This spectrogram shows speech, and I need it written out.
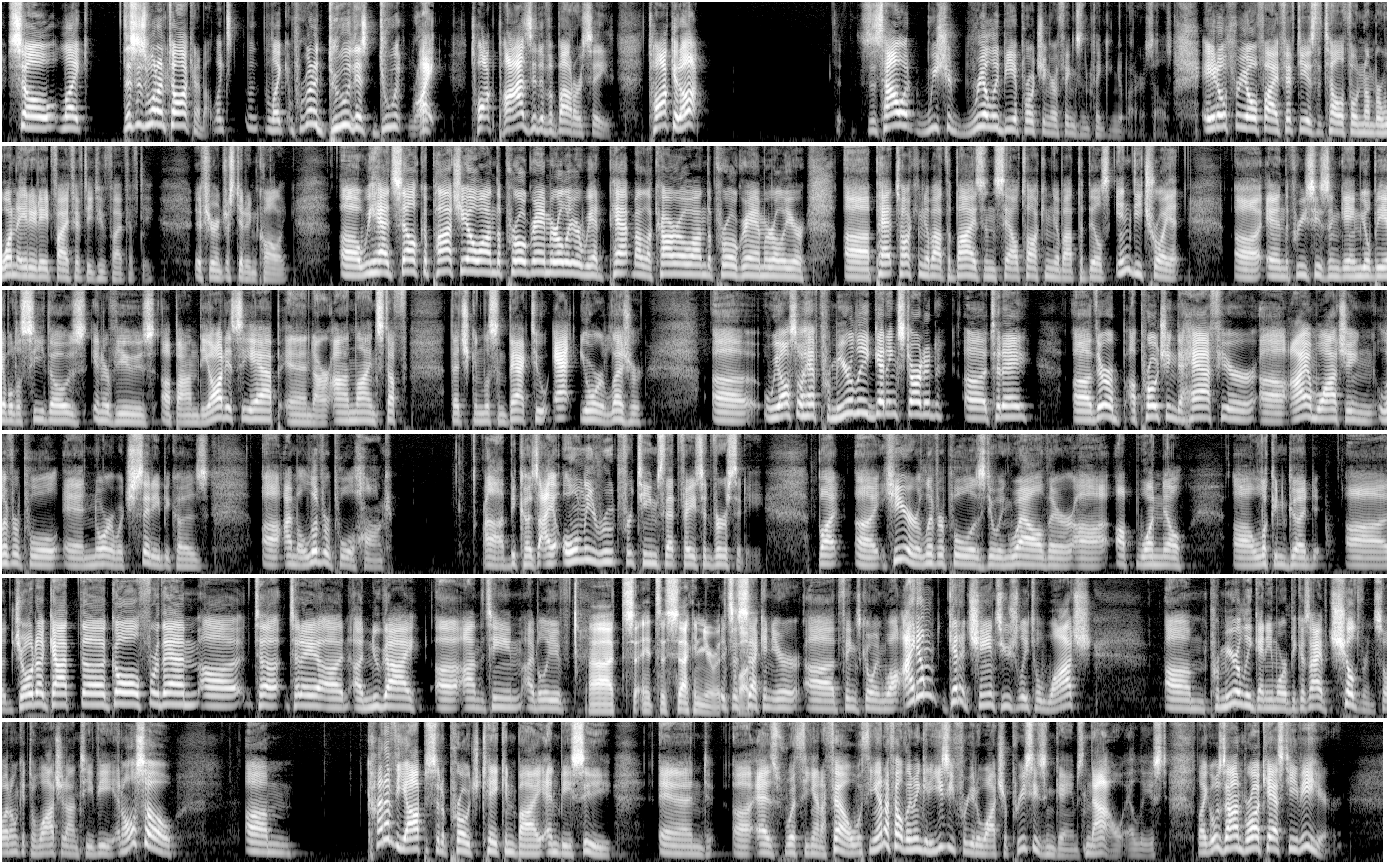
So, like, this is what I'm talking about. Like, like if we're gonna do this, do it right. Talk positive about our city. Talk it up. This is how it, we should really be approaching our things and thinking about ourselves. 803-0550 is the telephone number, 1-888-550-2550, if you're interested in calling. Uh, we had Sal Capaccio on the program earlier. We had Pat Malacaro on the program earlier. Uh, Pat talking about the Bison, Sal talking about the Bills in Detroit uh, and the preseason game. You'll be able to see those interviews up on the Audacy app and our online stuff that you can listen back to at your leisure. Uh, we also have Premier League getting started uh, today. Uh, they're approaching the half here. Uh, I am watching Liverpool and Norwich City because uh, I'm a Liverpool honk. because I only root for teams that face adversity. But here, Liverpool is doing well. They're up 1 0 uh, looking good. Uh, Jota got the goal for them uh, to, today. Uh, a new guy uh, on the team, I believe. Uh, it's, it's a second year. it's a second year. Uh, things going well. I don't get a chance usually to watch um, Premier League anymore because I have children, so I don't get to watch it on TV. And also, um, kind of the opposite approach taken by NBC and uh, as with the NFL. With the NFL, they make it easy for you to watch your preseason games now, at least. Like it was on broadcast TV here.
